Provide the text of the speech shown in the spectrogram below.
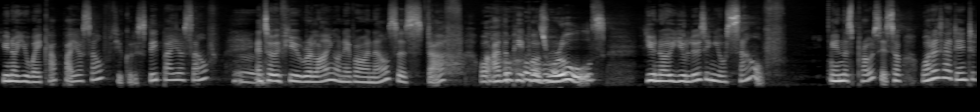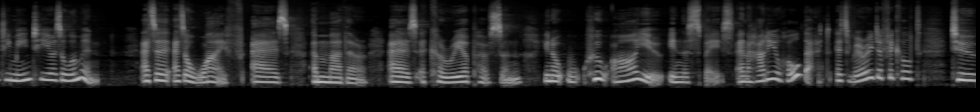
You know, you wake up by yourself, you go to sleep by yourself. Hmm. And so if you're relying on everyone else's stuff or other people's oh. rules, you know, you're losing yourself in this process. So what does identity mean to you as a woman? As a as a wife, as a mother, as a career person, you know, who are you in this space and how do you hold that? It's very difficult to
